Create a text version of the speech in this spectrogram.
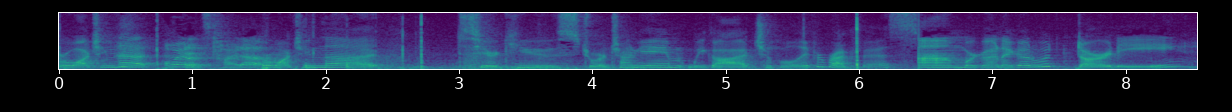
We're watching the Oh my god, it's tied up. we're watching the Syracuse Georgetown game. We got Chipotle for breakfast. Um, we're gonna go to a Darty.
